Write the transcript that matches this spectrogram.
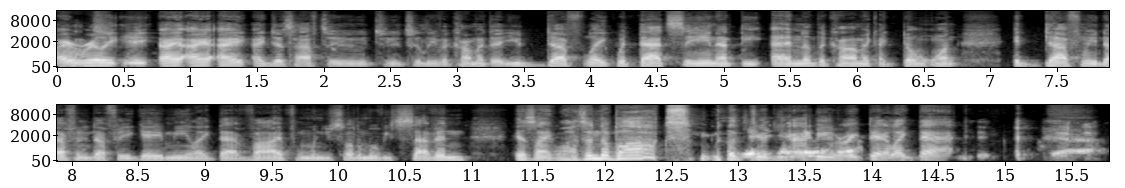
I really, I, I, I- I just have to, to, to leave a comment that you def like with that scene at the end of the comic. I don't want it. Definitely, definitely, definitely gave me like that vibe from when you saw the movie Seven. It's like, what's in the box? dude, you had me right there like that. yeah.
